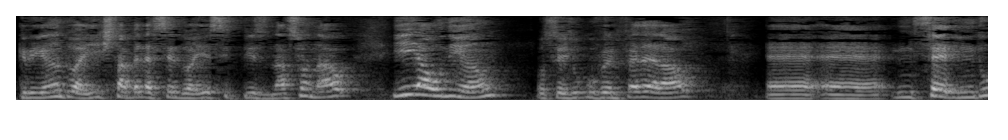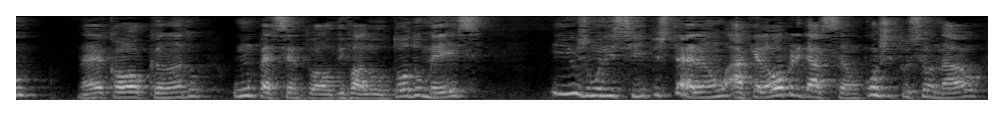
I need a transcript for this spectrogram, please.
criando aí, estabelecendo aí esse piso nacional e a União, ou seja, o governo federal, é, é, inserindo, né, colocando um percentual de valor todo mês e os municípios terão aquela obrigação constitucional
